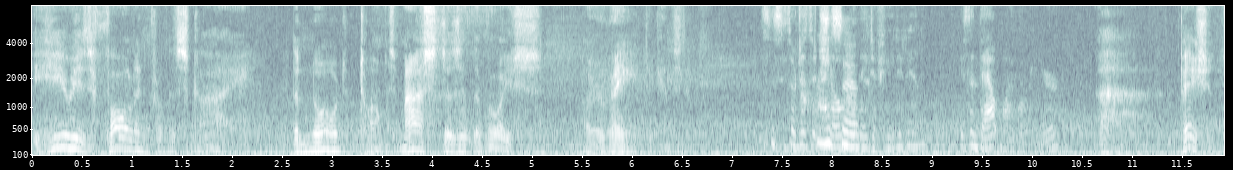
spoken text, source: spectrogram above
here is fallen from the sky. The Nord tongues, masters of the voice, are arrayed against it. this is So does it show how they defeated him? Isn't that why we're here? Ah, patience,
